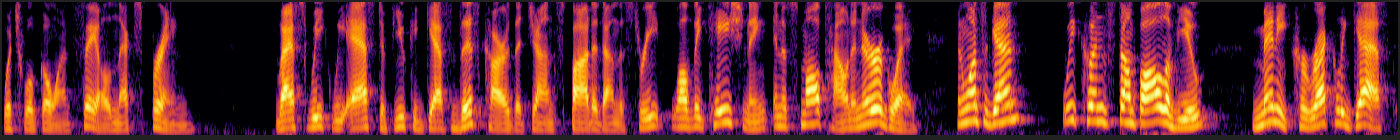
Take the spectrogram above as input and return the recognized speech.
which will go on sale next spring. Last week, we asked if you could guess this car that John spotted on the street while vacationing in a small town in Uruguay. And once again, we couldn't stump all of you. Many correctly guessed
